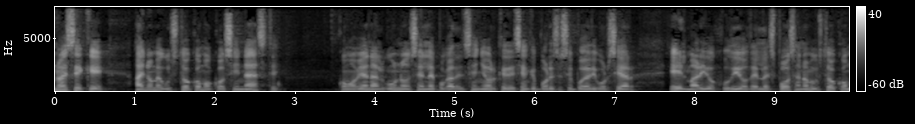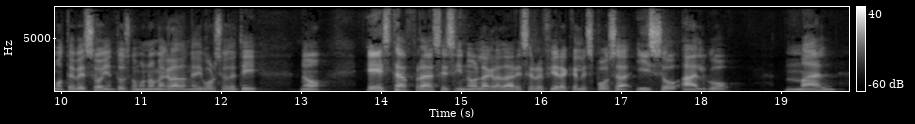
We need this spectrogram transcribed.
No es de que, ay, no me gustó cómo cocinaste, como habían algunos en la época del Señor que decían que por eso se puede divorciar el marido judío de la esposa, no me gustó cómo te ves hoy, entonces como no me agradas me divorcio de ti. No, esta frase, si no le agradare, se refiere a que la esposa hizo algo mal,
